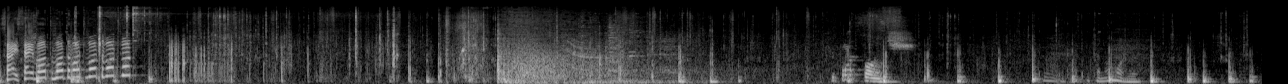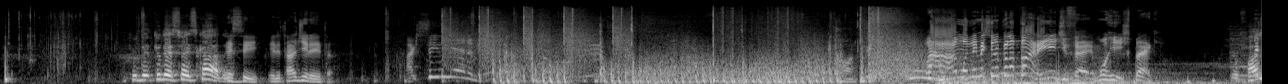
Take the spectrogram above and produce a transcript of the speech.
Sai, sai, volta, volta, volta, volta, volta, volta. Fui pra ponte. Puta, não morreu. Tu, tu desceu a escada? Desci, ele tá à direita. I see the enemy! Ah, mano, ele me tirou pela parede, velho. Morri, Spec. Eu falei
